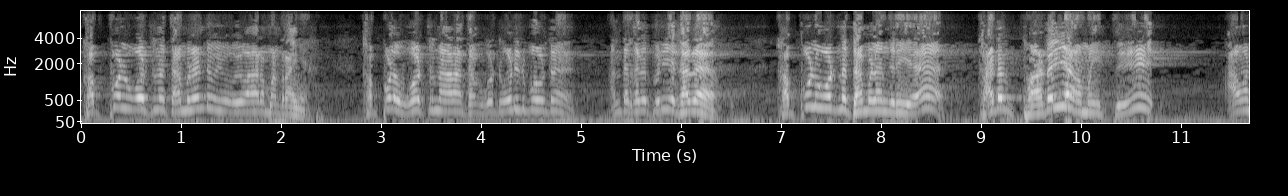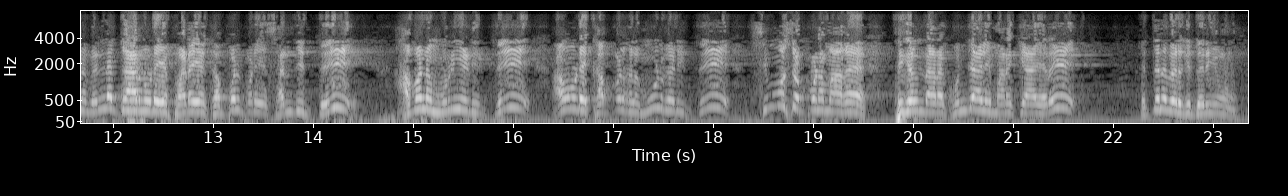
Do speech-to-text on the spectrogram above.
கப்பல் ஓட்டுன தமிழன் விவகாரம் பண்றாங்க. கப்பலை ஓட்டுனாராம் ஓட்டு- ஓட்டிட்டு போகட்டும். அந்த கதை பெரிய கதை. கப்பல் ஓட்டின தமிழங்கிறிய கடல் படையை அமைத்து அவனை வெள்ளக்காரனுடைய படைய கப்பல் படையை சந்தித்து அவனை முறியடித்து அவனுடைய கப்பல்களை மூழ்கடித்து சிம்மசப்பனமாக திகழ்ந்தார குஞ்சாலி மறைக்காயரு எத்தனை பேருக்கு தெரியும்?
